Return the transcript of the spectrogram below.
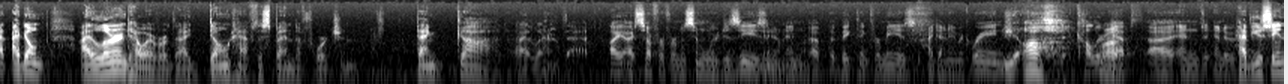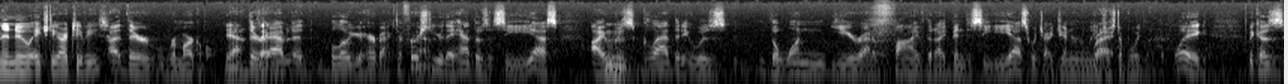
I, I don't. I learned, however, that I don't have to spend a fortune. Thank God I learned that. I, I suffer from a similar disease, and, and a, a, big thing for me is high dynamic range, yeah, oh, color right. depth, uh, and and. have you seen the new HDR TVs? Uh, they're remarkable. Yeah, they're ab- uh, blow your hair back. The first yeah. year they had those at CES, I mm-hmm. was glad that it was the one year out of five that I'd been to CES, which I generally right. just avoid like the plague because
